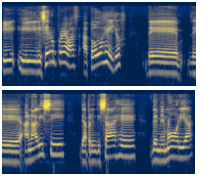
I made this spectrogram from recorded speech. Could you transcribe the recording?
Y, le hicieron pruebas a todos ellos de, análisis, de aprendizaje, de memoria,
